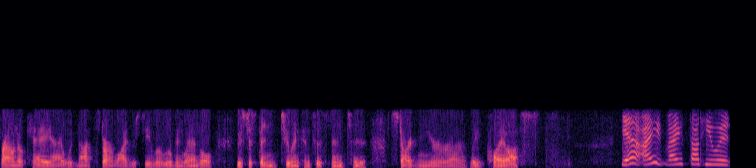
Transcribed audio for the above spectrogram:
Brown, okay. I would not start wide receiver Rueben Randle, who's just been too inconsistent to start in your uh, league playoffs. Yeah, I I thought he would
